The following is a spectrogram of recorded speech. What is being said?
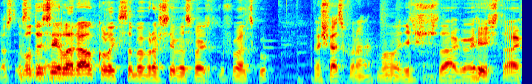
rostou Nebo ty jsi sebevraždy. hledal, kolik sebevražd je ve Švéd- Švédsku? Ve Švédsku ne. No vidíš, tak, vidíš, tak.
